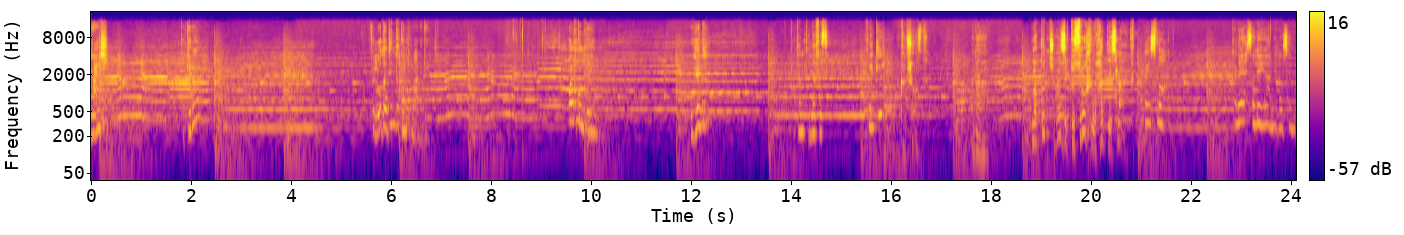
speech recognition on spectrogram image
أنا عايشه فاكرها؟ في الأوضة دي أنت كنت مع نجاة. وأنا كنت هنا. وهنا؟ كتمت نفسي. فاكر؟ ما كانش قصدي. ما كنتش عايزك تصرخي وحد يسمعك. ما يسمع. كان هيحصل إيه يعني لو سمع؟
